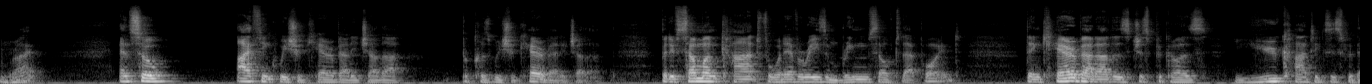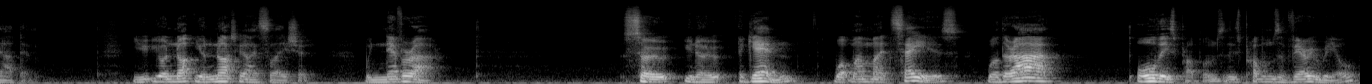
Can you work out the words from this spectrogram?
mm-hmm. right? And so I think we should care about each other because we should care about each other. But if someone can't, for whatever reason, bring themselves to that point, then care about others just because you can't exist without them. You, you're not you're not in isolation. We never are. So you know, again, what one might say is, well, there are all these problems, and these problems are very real,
